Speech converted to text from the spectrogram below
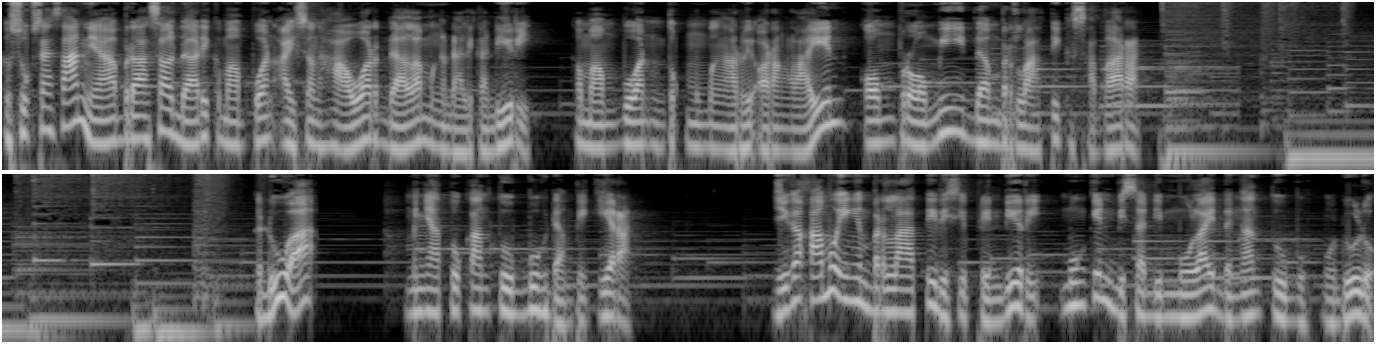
Kesuksesannya berasal dari kemampuan Eisenhower dalam mengendalikan diri, kemampuan untuk mempengaruhi orang lain, kompromi, dan berlatih kesabaran. Kedua, menyatukan tubuh dan pikiran. Jika kamu ingin berlatih disiplin diri, mungkin bisa dimulai dengan tubuhmu dulu.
